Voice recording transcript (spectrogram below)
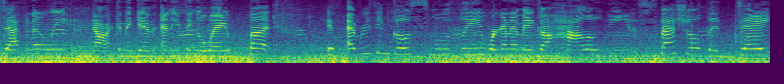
definitely not gonna give anything away. But if everything goes smoothly, we're gonna make a Halloween special the day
